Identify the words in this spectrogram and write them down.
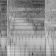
No more.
